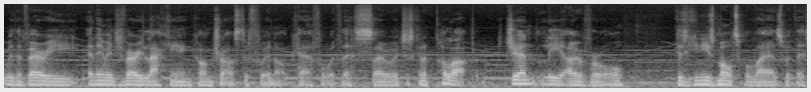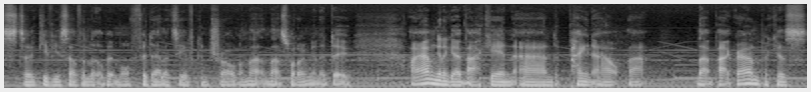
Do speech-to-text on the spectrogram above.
with a very an image very lacking in contrast if we're not careful with this. So we're just going to pull up gently overall because you can use multiple layers with this to give yourself a little bit more fidelity of control and, that, and that's what I'm going to do. I am going to go back in and paint out that that background because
